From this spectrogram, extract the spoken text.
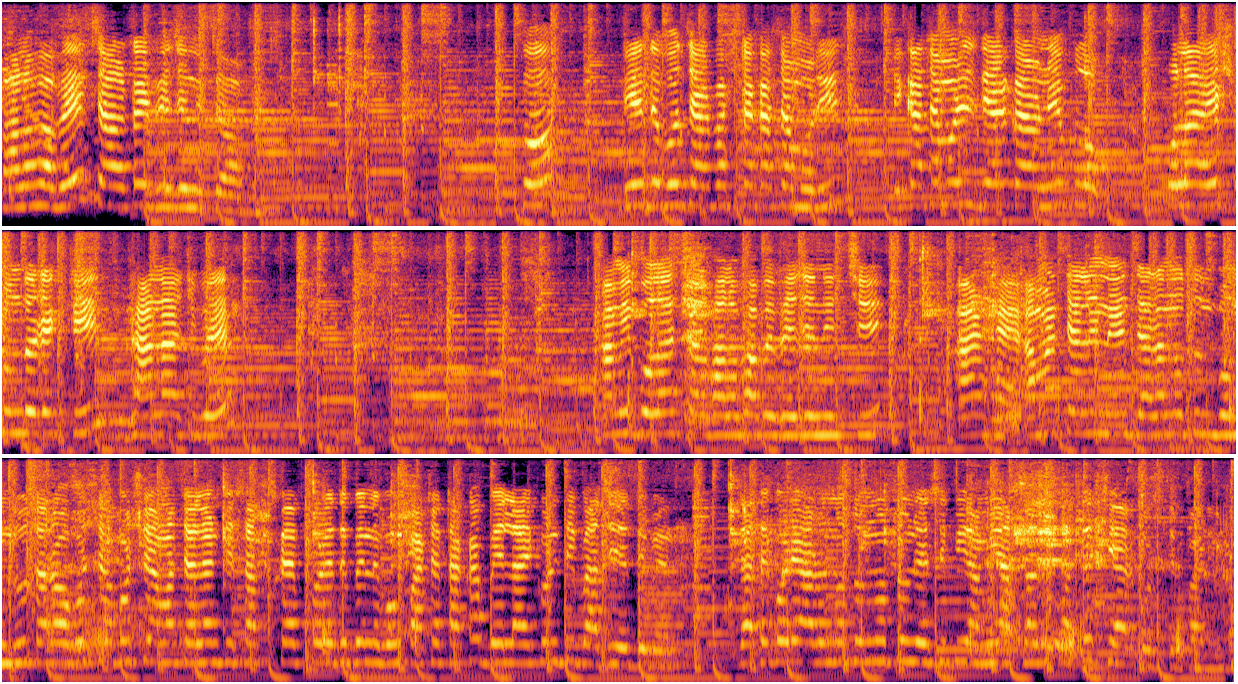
ভালোভাবে চালটাই ভেজে নিতে হবে। তো দিয়ে দেবো চার পাঁচটা কাঁচামরিচ। এই কাঁচামরিচ দেওয়ার কারণে পোলা- পোলাওয়ে সুন্দর একটি ঘ্রাণ আসবে। আমি পোলার চাল ভালোভাবে ভেজে নিচ্ছি। আর হ্যাঁ আমার চ্যানেলে যারা নতুন বন্ধু, তারা অবশ্যই অবশ্যই আমার চ্যানেলটি সাবস্ক্রাইব করে দেবেন এবং পাশে থাকা বেল আইকনটি বাজিয়ে দেবেন। যাতে করে আরও নতুন নতুন রেসিপি আমি আপনাদের সাথে শেয়ার করতে পারি।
